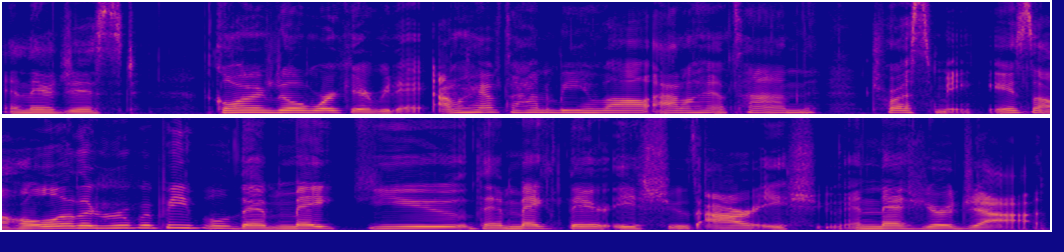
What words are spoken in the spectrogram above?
and they're just going to do work every day. I don't have time to be involved. I don't have time to trust me. It's a whole other group of people that make you that make their issues our issue, and that's your job.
